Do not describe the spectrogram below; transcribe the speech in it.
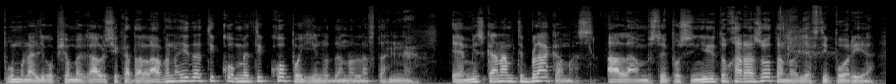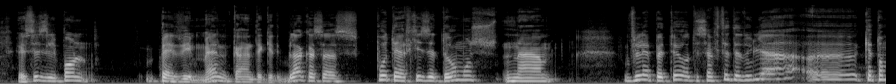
που ήμουν λίγο πιο μεγάλος και καταλάβαινα, είδα τι, με τι κόπο γίνονταν όλα αυτά. Ναι. Εμείς κάναμε την πλάκα μας. Αλλά στο υποσυνείδητο χαραζόταν όλη αυτή η πορεία. Εσείς λοιπόν, παιδί μεν, κάνετε και την πλάκα σας. Πότε αρχίζετε όμως να βλέπετε ότι σε αυτή τη δουλειά ε, και το,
